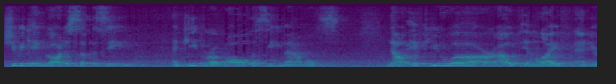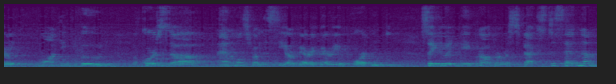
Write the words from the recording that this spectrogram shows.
She became goddess of the sea and keeper of all the sea mammals. Now, if you uh, are out in life and you're wanting food, of course, uh, animals from the sea are very, very important. So you would pay proper respects to Sedna,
